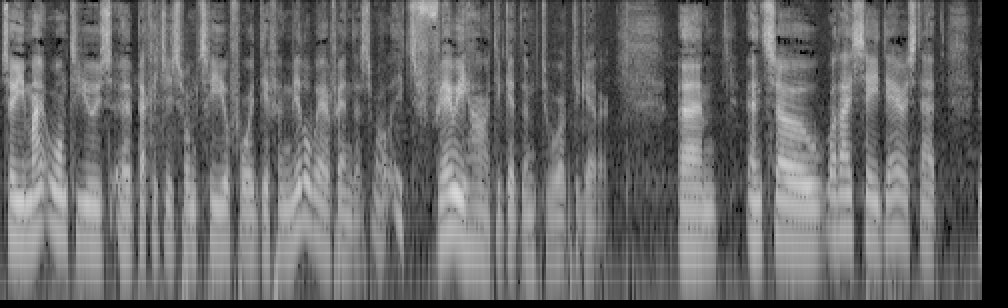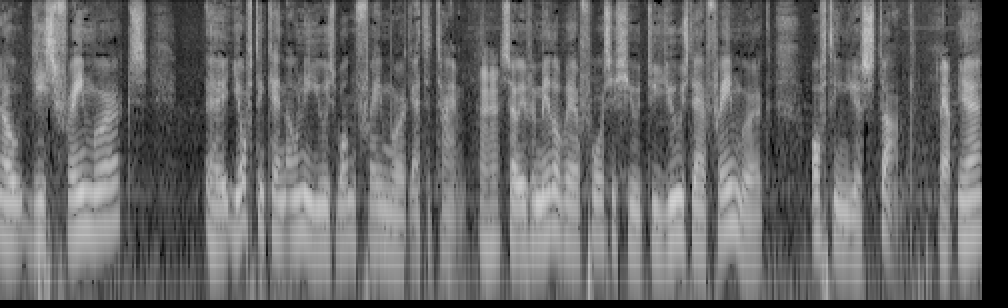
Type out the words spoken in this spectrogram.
so you might want to use uh, packages from three or four different middleware vendors. Well, it's very hard to get them to work together. Um, and so what I say there is that you know these frameworks, uh, you often can only use one framework at a time. Mhm. So if a middleware forces you to use their framework, often you're stuck. Yep. Yeah.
